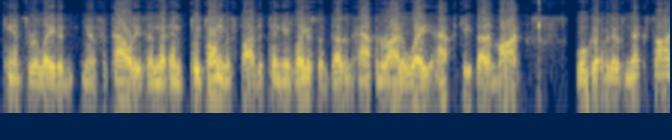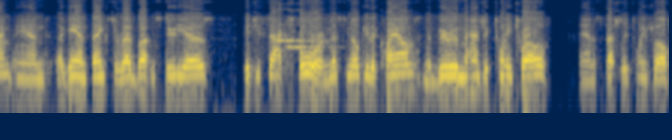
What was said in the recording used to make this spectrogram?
cancer-related you know, fatalities, and, the, and plutonium is five to ten years later, so it doesn't happen right away. You have to keep that in mind. We'll go over those next time. And again, thanks to Red Button Studios, Itchy Sacks 4, Miss Milky the Clown, Nibiru Magic 2012, and especially 2012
